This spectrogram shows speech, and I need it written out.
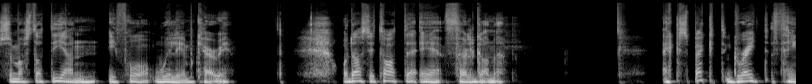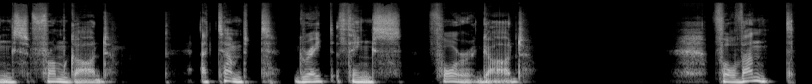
som har stått igjen ifra William Kerry, og det sitatet er følgende. Expect great things from God. Attempt great things for God. Forvent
